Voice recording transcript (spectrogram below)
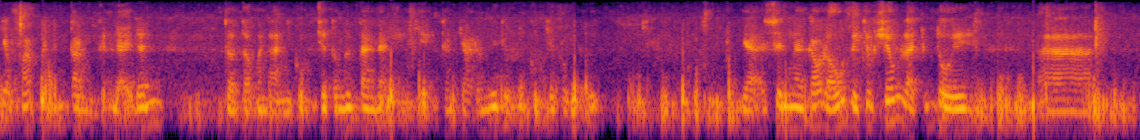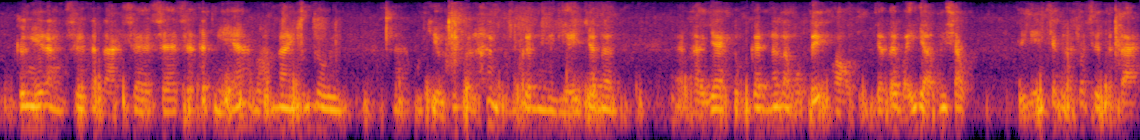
giáo pháp và chúng tăng kính lễ đến thờ tổ minh hạnh cùng chư tôn đức tăng đang hiện diện thân chào đến quý tiểu phật cùng chư phật dạ xin cáo lỗi vì chút xíu là chúng tôi à, cứ nghĩ rằng sư tịnh đạt sẽ, sẽ, sẽ thích nghĩa và hôm nay chúng tôi à, buổi chiều chúng tôi lên tụng kinh như vậy cho nên à, thời gian tụng kinh nó là một tiếng hồ cho tới 7 giờ mới xong. Thì nghĩ chắc là có sư tịnh đạt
